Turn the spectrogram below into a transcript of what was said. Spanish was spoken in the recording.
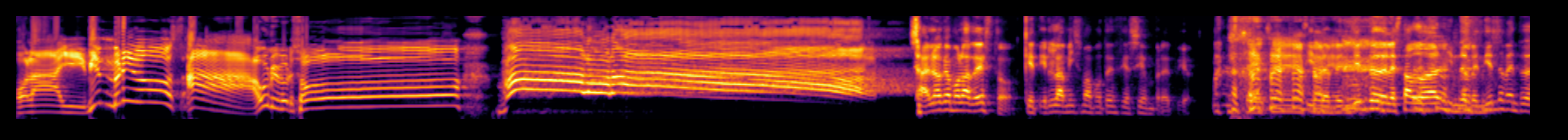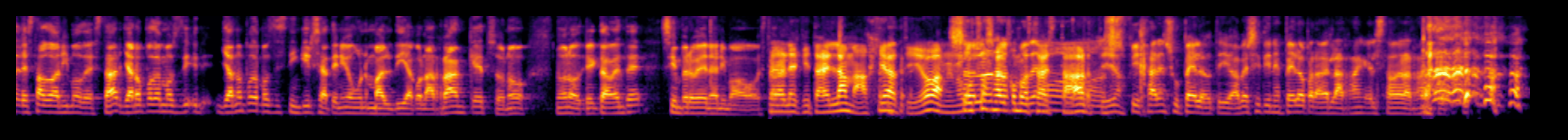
Hola y bienvenidos a Universo ¿Sabes lo que mola de esto? Que tiene la misma potencia siempre, tío. Independiente del estado de- independientemente del estado de ánimo de estar, ya no podemos ya no podemos distinguir si ha tenido un mal día con las rankeds o no. No, no, directamente siempre bien animado. está Pero bien. le quitáis la magia, tío. A mí me Solo gusta saber cómo está podemos Star, tío. fijar en su pelo, tío. A ver si tiene pelo para ver la el estado de la ranked.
